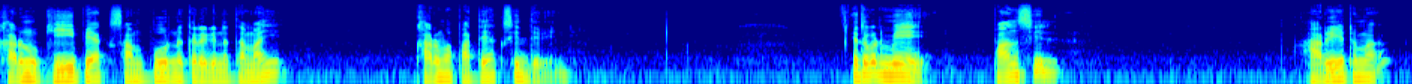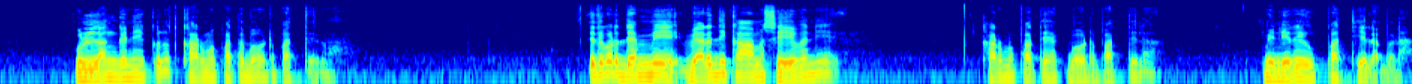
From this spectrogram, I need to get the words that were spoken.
කරුණු කීපයක් සම්පූර්ණ කරගෙන තමයි කර්ම පතයක් සිද්ධ වෙන්නේ. එතකොට මේ පන්සිල් හරියටම උල්ලංඝනය කළොත් කර්ම පත බවට පත්වෙනවා. එතකොට දැම් මේ වැරදි කාම සේවනය කර්ම පතයක් බවට පත්වෙලා මේ නිරේ උපත්තිය ලබලා.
